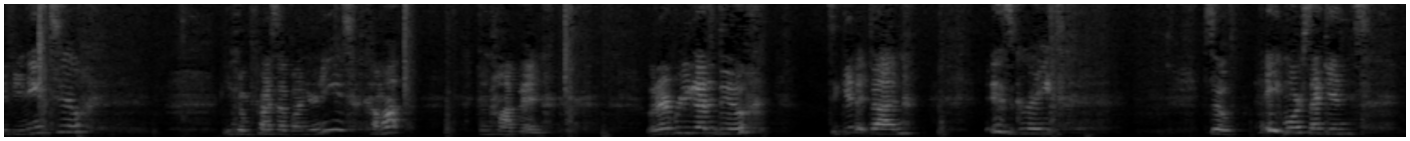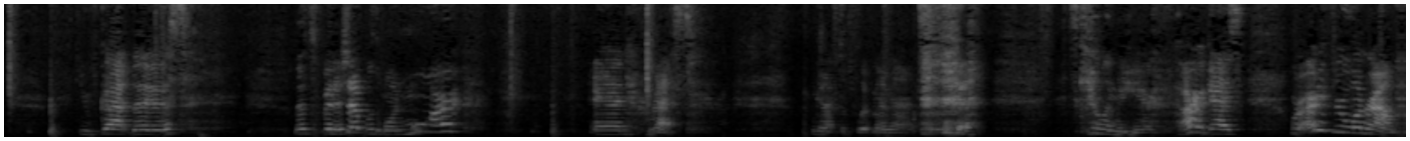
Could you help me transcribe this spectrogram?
If you need to, you can press up on your knees, come up and hop in. Whatever you gotta do to get it done is great. So eight more seconds. You've got this. Let's finish up with one more. And rest. I'm gonna have to flip my mat. it's killing me here. All right, guys, we're already through one round.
